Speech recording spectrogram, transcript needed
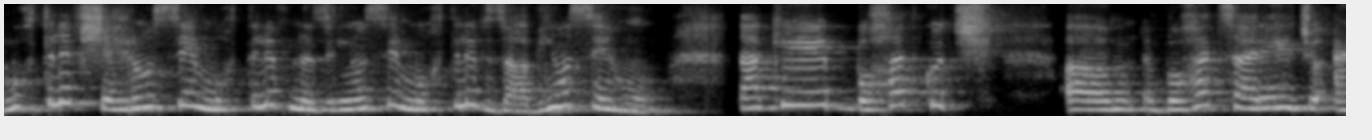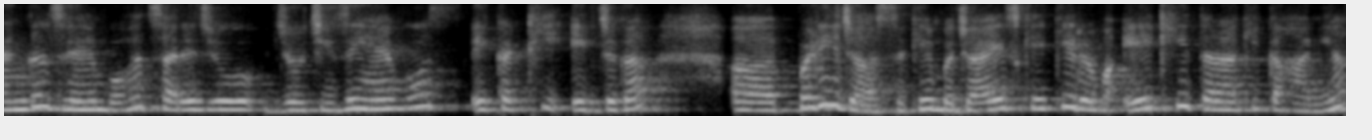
مختلف شہروں سے مختلف نظریوں سے مختلف زاویوں سے ہوں تاکہ بہت کچھ بہت سارے جو اینگلز ہیں بہت سارے جو جو چیزیں ہیں وہ اکٹھی ایک جگہ پڑھی جا سکیں بجائے اس کے کہ ایک ہی طرح کی کہانیاں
